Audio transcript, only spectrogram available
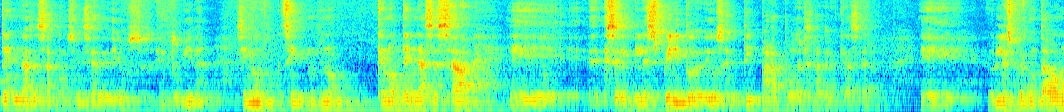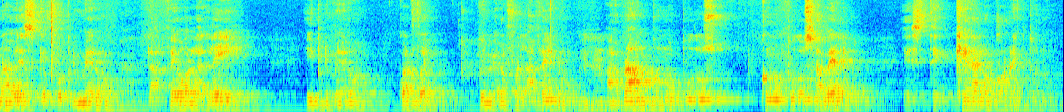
tengas esa conciencia de Dios en tu vida, sino, sin- no- que no tengas esa, eh, es el, el Espíritu de Dios en ti para poder saber qué hacer. Eh, les preguntaba una vez qué fue primero, la fe o la ley, y primero ¿cuál fue? Primero fue la fe, ¿no? Abraham, ¿cómo pudo, cómo pudo saber este, qué era lo correcto, ¿no?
